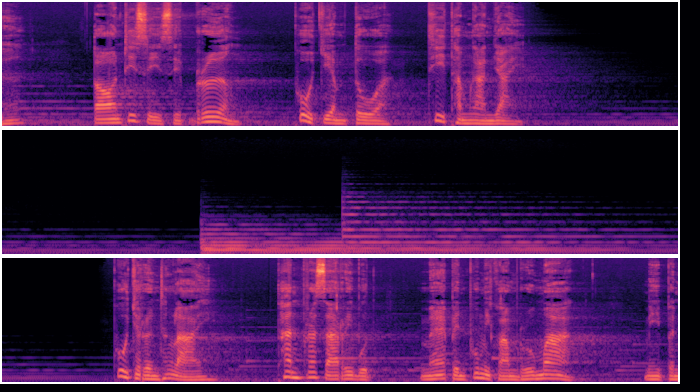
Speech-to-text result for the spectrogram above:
อ ตอนที่ 40 เรื่อง ผู้เจียมตัวที่ทำงานใหญ่ ผู้เจริญทั้งหลาย ท่านพระสารีบุตรแม้เป็นผู้มีความรู้มาก มีปัญ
